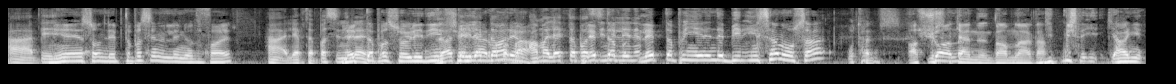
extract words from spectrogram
ha bir Niye en son laptopa sinirleniyordun Fahir? ha laptopa sinirlen. Laptopa söylediğin Zaten şeyler laptopa var ya. ama laptopa laptop- sinirlenip- Laptopun yerinde bir insan olsa utanır. Atmıştı Şu anda- kendini damlardan. gitmiş de yani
